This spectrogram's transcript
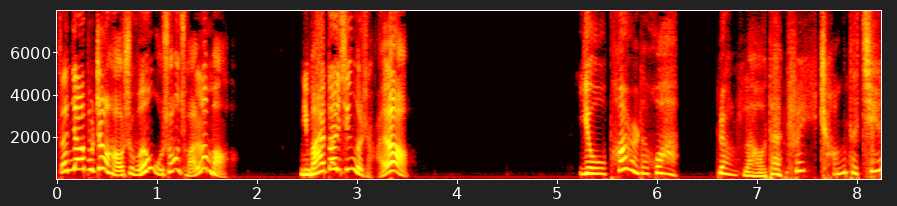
咱家不正好是文武双全了吗？你们还担心个啥呀？有盼儿的话让老旦非常的惊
